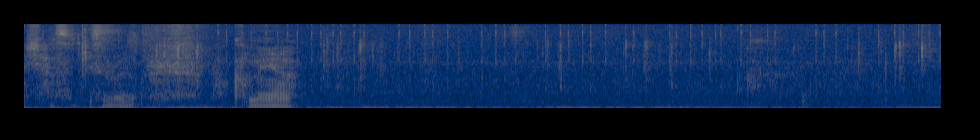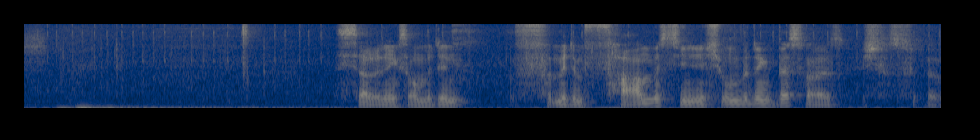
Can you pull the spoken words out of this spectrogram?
Ich hasse diese Rill. Oh, komm her. Sie ist allerdings auch mit, den, mit dem Farm ist sie nicht unbedingt besser als ich. Das äh,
